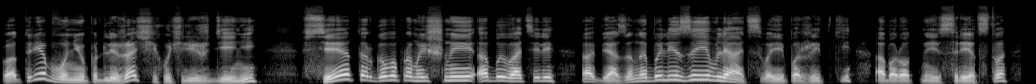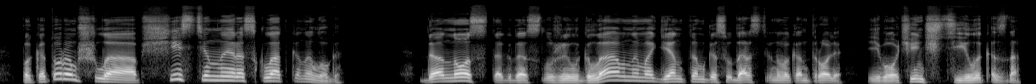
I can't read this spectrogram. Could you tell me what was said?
По требованию подлежащих учреждений все торгово-промышленные обыватели обязаны были заявлять свои пожитки, оборотные средства, по которым шла общественная раскладка налога. Донос тогда служил главным агентом государственного контроля, его очень чтила казна.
